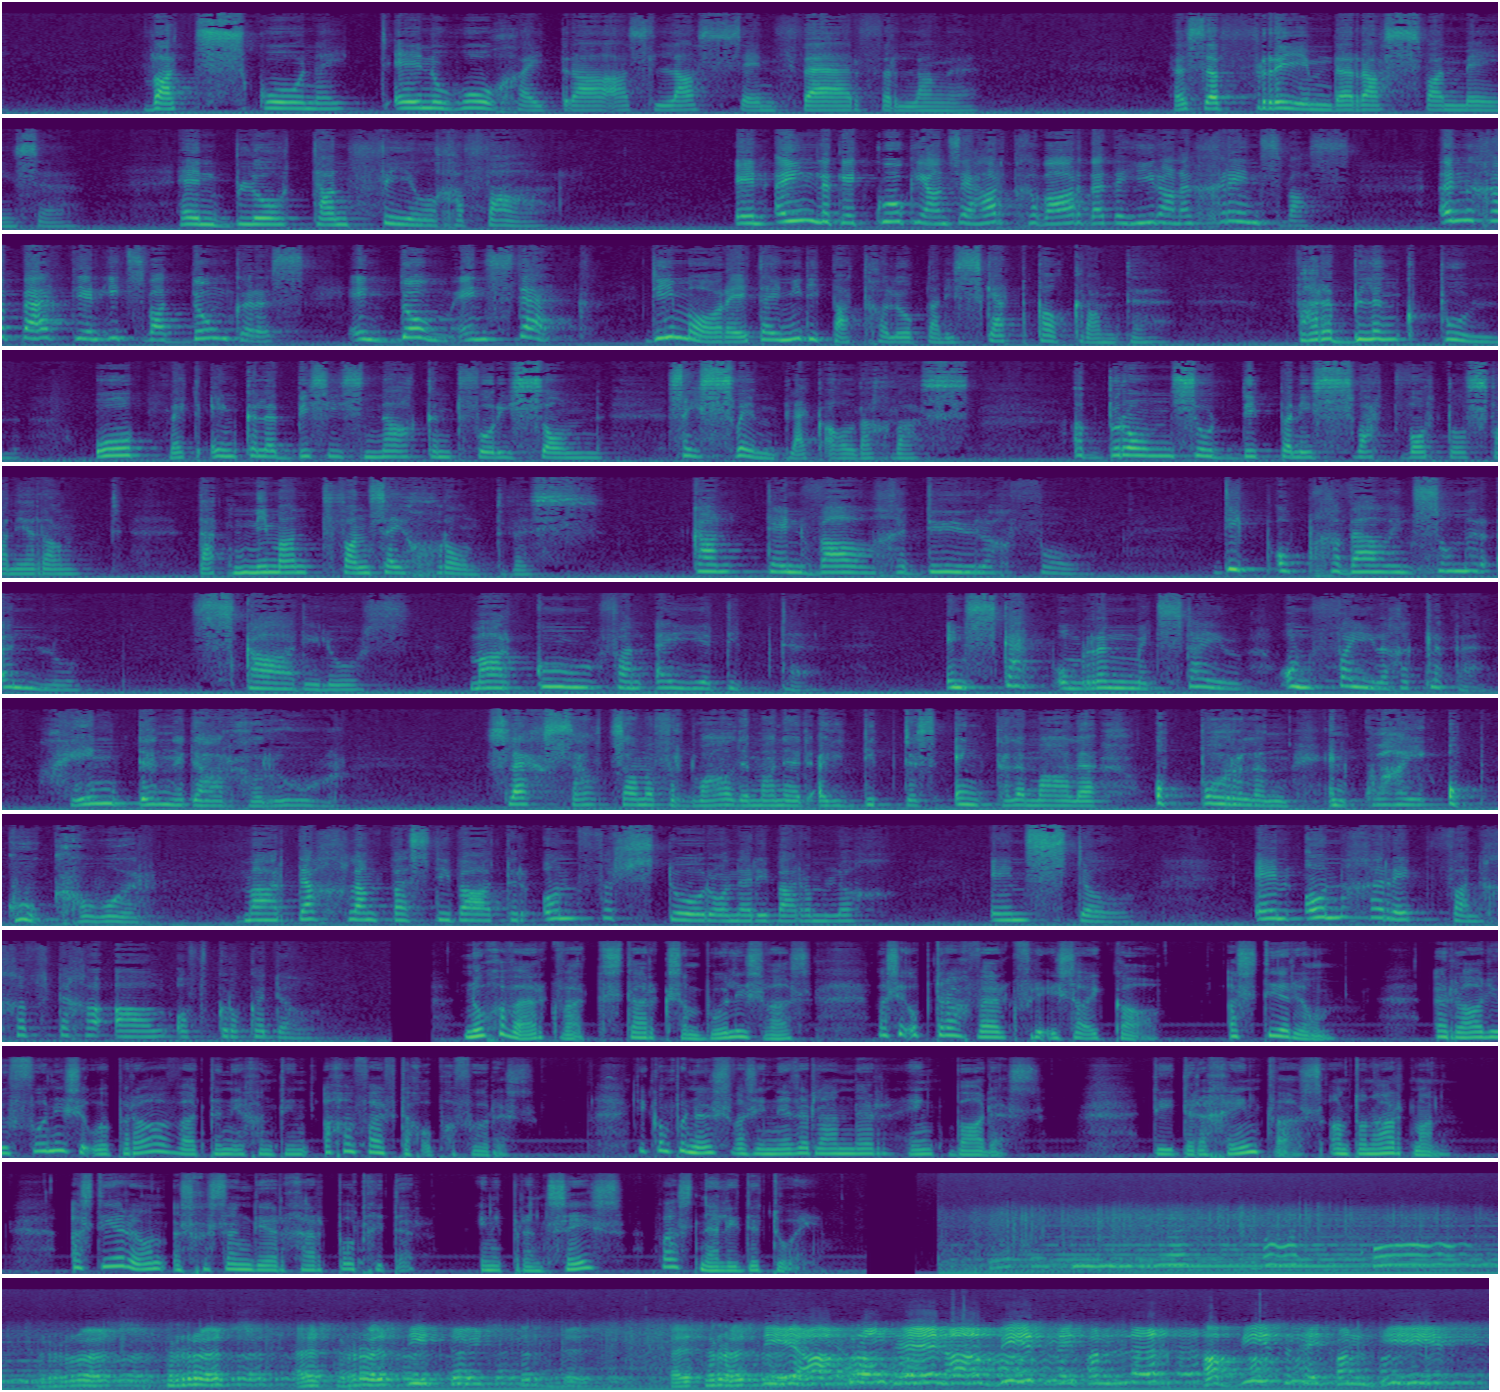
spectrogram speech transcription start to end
wat skoonheid en hoogheid dra as las en ver verlange is 'n vreemde ras van mense en bloot aan veel gevaar. En eintlik het Kokkie aan sy hart gewaar dat hy hier aan 'n grens was, ingeperk teen iets wat donker is en dom en sterk. Die môre het hy nie die pad geloop na die skerp kalkrante waar 'n blink poel oop met enkele bissies nakend voor die son sy swemplek aldag was. 'n Bron so diep in die swart wortels van die rand dat niemand van sy grond wis. Kant en wal gedurig vol, diep opgewel en sonder inloop, skadeloos, maar koel van eie diepte en skerp omring met styl onveilige klippe. Geen dinge daar geroer Slegs seldsame verdwaalde manne het uit die dieptes enkele male opborreling en kwaai opkoek gehoor. Maar daglank was die water onverstoor onder die warm lug en stil en ongerep van giftige aal of krokodil. Nog 'n werk wat sterk simbolies was, was die opdragwerk vir die SAIK, Asterion, 'n radiofoniese opera wat in 1958 opgevoer is. Die komponis was die Nederlander Henk Bades. Die dirigent was Anton Hartmann. Asterion is gesing deur Gert Potgieter en die prinses was Nelly de Tooy. Rus, rus, es rus die duisternis. Es rus die afgrond en afwesigheid van lig, afwesigheid van gees.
